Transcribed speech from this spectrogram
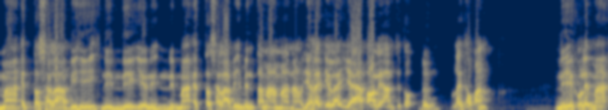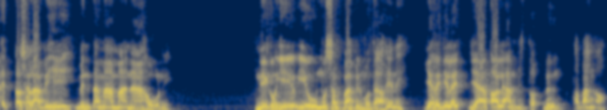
Ma ittasala bihi ni ni kia ni, ni ma ittasala bihi min tamam nào giờ lại chỉ là ya to lại ăn chỉ tội đứng lấy thóc ăn. Ni có lại ma ittasala bihi min tamam ma'nahu ni. Ni cũng yêu yêu musabbah bil mudaf ya ni. Ya lại chỉ là ya to lại ăn chỉ tội đứng thóc ăn không?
